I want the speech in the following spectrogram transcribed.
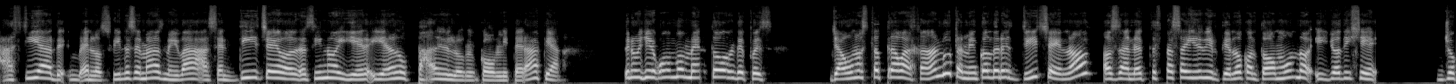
hacía en los fines de semana me iba a hacer DJ o así, ¿no? Y era, y era lo padre lo, con mi terapia. Pero llegó un momento donde pues ya uno está trabajando también cuando eres DJ, ¿no? O sea, no te estás ahí divirtiendo con todo el mundo. Y yo dije, yo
